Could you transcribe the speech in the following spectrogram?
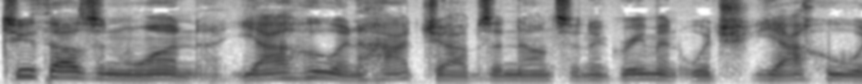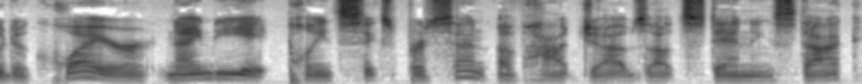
2001, Yahoo and HotJobs announced an agreement which Yahoo would acquire 98.6% of HotJobs' outstanding stock,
